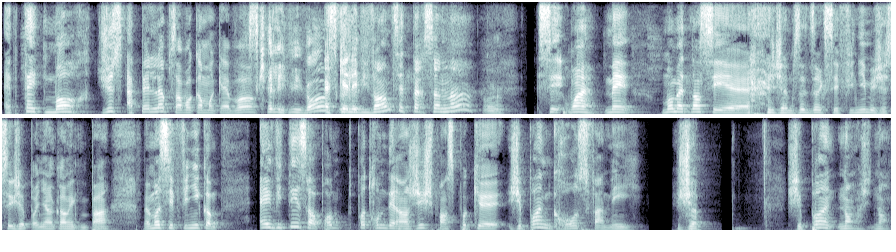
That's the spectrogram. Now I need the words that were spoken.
Elle est peut-être morte. Juste appelle-la pour savoir comment elle va. Est-ce qu'elle est vivante? Est-ce qu'elle est vivante, cette personne-là? Ouais. C'est, ouais, mais moi maintenant, c'est. euh, J'aime ça dire que c'est fini, mais je sais que j'ai pogné encore avec mes parents. Mais moi, c'est fini comme. Invité, ça va pas, pas trop me déranger. Je pense pas que. J'ai pas une grosse famille. Je. J'ai pas un... Non, non,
